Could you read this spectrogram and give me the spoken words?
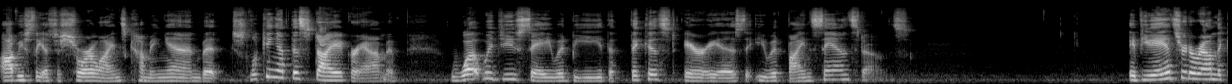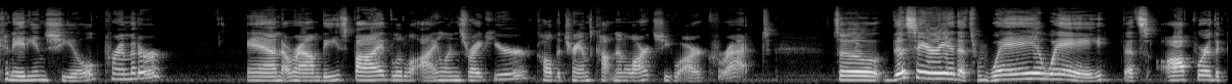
Obviously as the shoreline's coming in, but just looking at this diagram, what would you say would be the thickest areas that you would find sandstones? If you answered around the Canadian Shield perimeter, and around these five little islands right here called the Transcontinental Arch, you are correct. So this area that's way away, that's off where the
